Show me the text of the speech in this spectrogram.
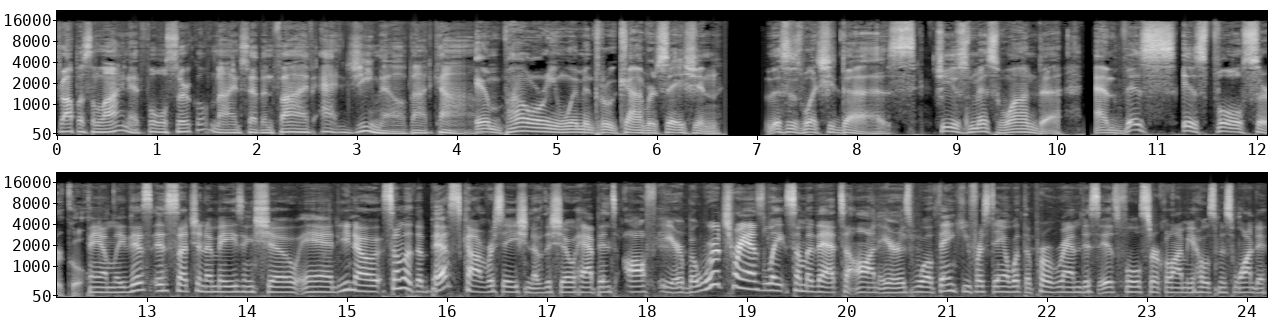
Drop us a line at full circle 975 at gmail.com empowering women through conversation this is what she does. She is Miss Wanda, and this is Full Circle. Family, this is such an amazing show. And, you know, some of the best conversation of the show happens off air, but we'll translate some of that to on air as well. Thank you for staying with the program. This is Full Circle. I'm your host, Miss Wanda.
